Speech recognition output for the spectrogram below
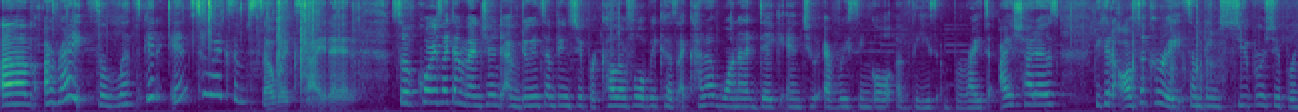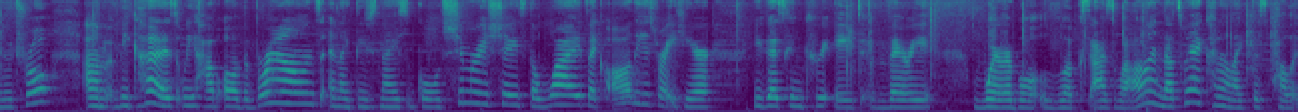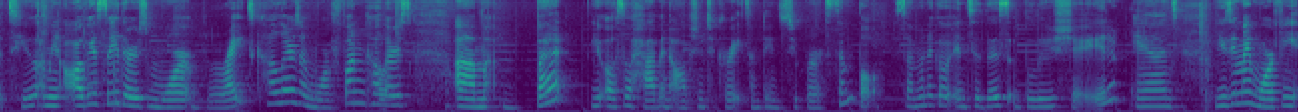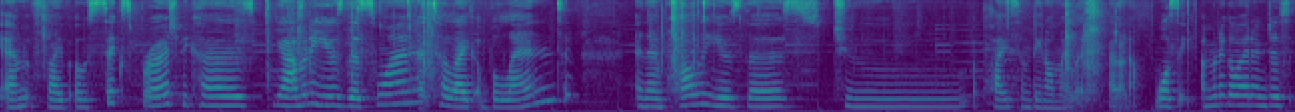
um, all right, so let's get into it because I'm so excited. So of course, like I mentioned, I'm doing something super colorful because I kind of want to dig into every single of these bright eyeshadows. You can also create something super, super neutral um, because we have all the browns and like these nice gold shimmery shades, the whites, like all these right here. You guys can create very wearable looks as well and that's why I kind of like this palette too. I mean obviously there's more bright colors and more fun colors um, but you also have an option to create something super simple. So I'm gonna go into this blue shade and using my Morphe M506 brush because yeah, I'm gonna use this one to like blend and then probably use this to apply something on my lid. I don't know, we'll see. I'm gonna go ahead and just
